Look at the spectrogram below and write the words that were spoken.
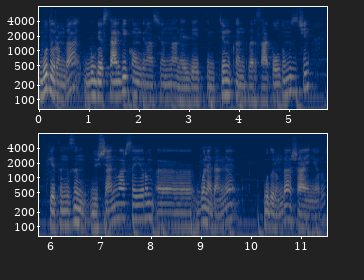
Bu durumda bu gösterge kombinasyonundan elde ettiğim tüm kanıtlara sahip olduğumuz için fiyatımızın düşeceğini varsayıyorum. E, bu nedenle bu durumda aşağı iniyoruz.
